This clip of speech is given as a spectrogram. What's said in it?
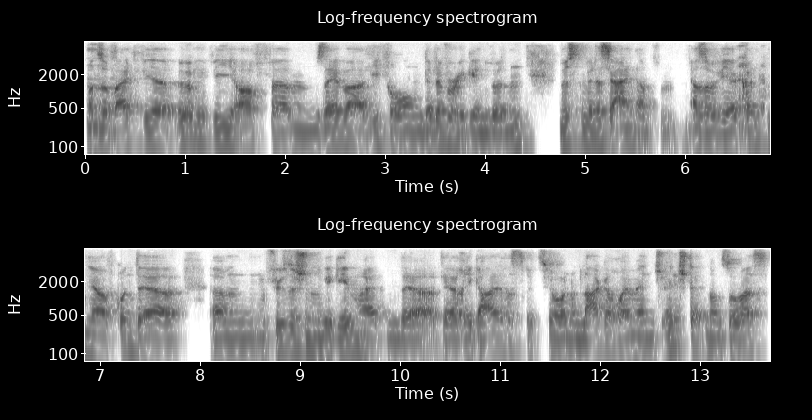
und mhm. sobald wir irgendwie auf ähm, selber Lieferungen, Delivery gehen würden, müssten wir das ja eindampfen. Also wir könnten ja aufgrund der ähm, physischen Gegebenheiten, der, der Regalrestriktionen und Lagerräume in Innenstädten und sowas,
